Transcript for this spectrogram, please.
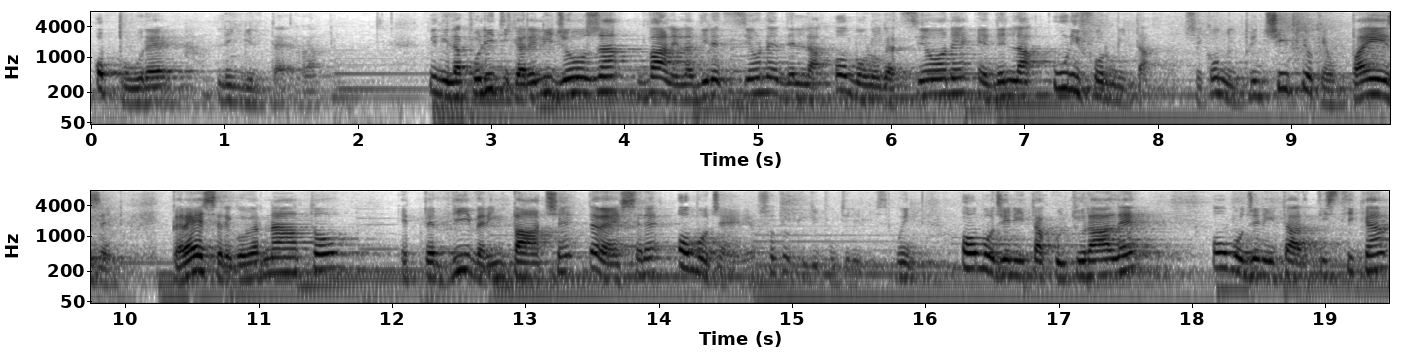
oppure l'Inghilterra. Quindi la politica religiosa va nella direzione della omologazione e della uniformità, secondo il principio che un paese per essere governato e per vivere in pace deve essere omogeneo sotto tutti i punti di vista. Quindi omogeneità culturale, omogeneità artistica,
